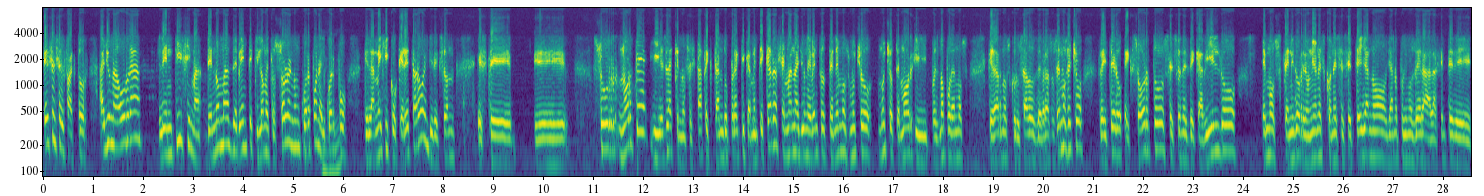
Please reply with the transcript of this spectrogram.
Ese es el factor. Hay una obra lentísima de no más de 20 kilómetros, solo en un cuerpo, en el cuerpo de la México Querétaro, en dirección este eh, sur-norte, y es la que nos está afectando prácticamente. Cada semana hay un evento, tenemos mucho, mucho temor y pues no podemos quedarnos cruzados de brazos. Hemos hecho, reitero, exhortos, sesiones de cabildo, hemos tenido reuniones con SCT, ya no, ya no pudimos ver a la gente de,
